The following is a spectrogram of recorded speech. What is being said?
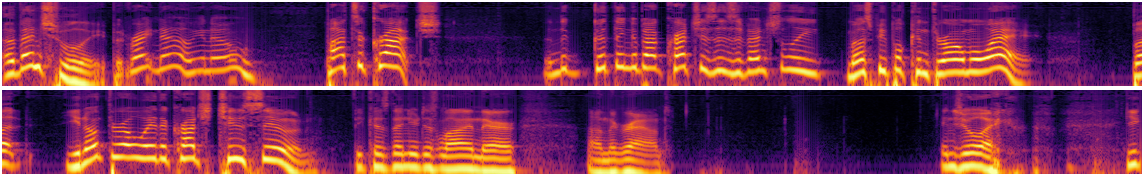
eventually. But right now, you know, pot's a crutch. And the good thing about crutches is eventually most people can throw them away. But you don't throw away the crutch too soon because then you're just lying there on the ground. Enjoy. you,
